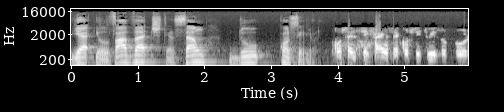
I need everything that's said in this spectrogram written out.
e a elevada extensão do Conselho. O Conselho de Sinfãs é constituído por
